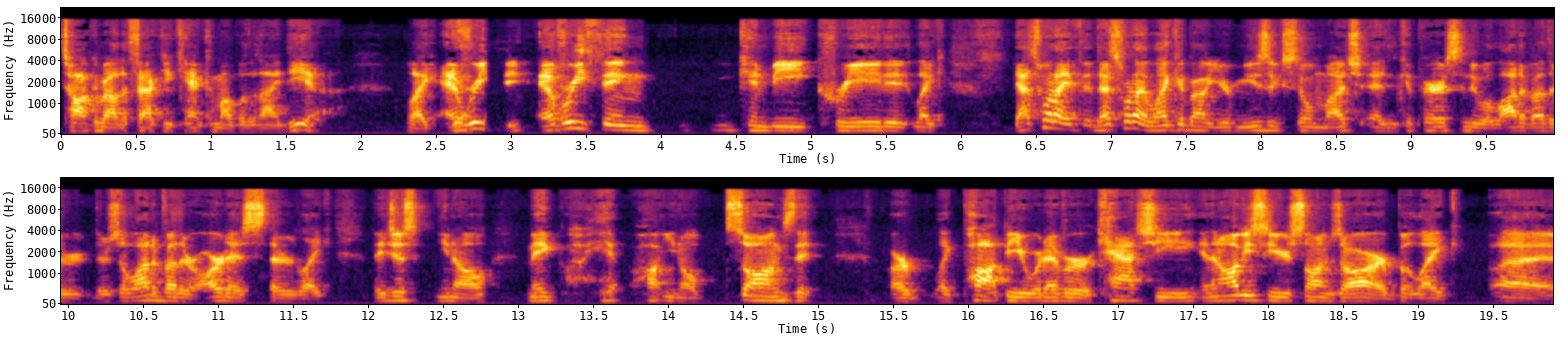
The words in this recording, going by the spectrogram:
talk about the fact you can't come up with an idea. Like everything everything can be created like that's what i that's what i like about your music so much in comparison to a lot of other there's a lot of other artists that are like they just you know make you know songs that are like poppy or whatever or catchy and then obviously your songs are but like uh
